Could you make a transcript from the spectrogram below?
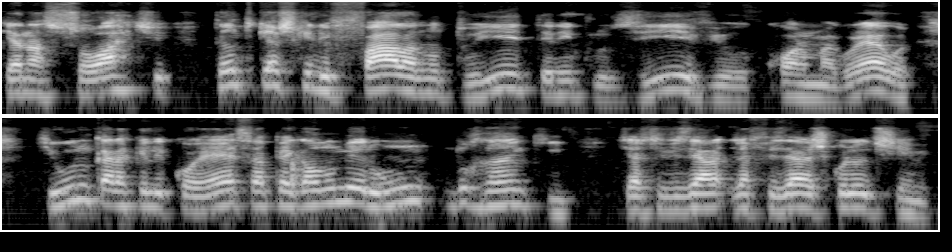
que é na sorte. Tanto que acho que ele fala no Twitter, inclusive, o Conor McGregor, que o único cara que ele conhece vai pegar o número um do ranking. Já fizeram, já fizeram a escolha do time.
